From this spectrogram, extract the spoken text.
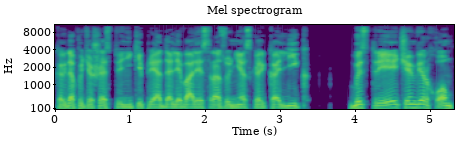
когда путешественники преодолевали сразу несколько лиг, быстрее, чем верхом.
